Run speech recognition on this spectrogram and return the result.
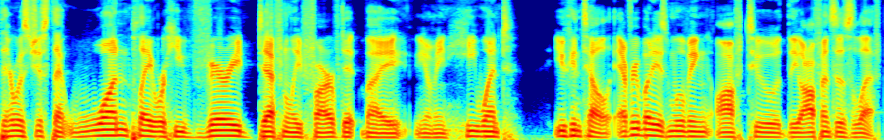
There was just that one play where he very definitely farved it by, you know, I mean, he went you can tell everybody is moving off to the offense's left.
